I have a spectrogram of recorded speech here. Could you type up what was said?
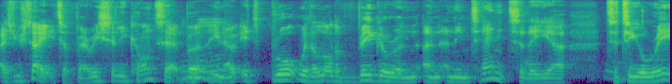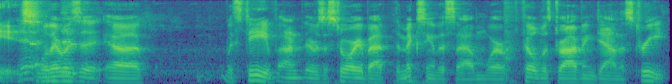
As you say, it's a very silly concept, but you know it's brought with a lot of vigor and, and, and intent to the uh, to, to your ears. Well, there was a uh, with Steve. Uh, there was a story about the mixing of this album where Phil was driving down the street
